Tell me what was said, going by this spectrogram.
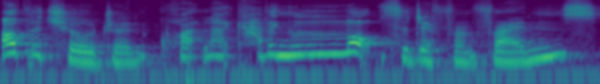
other children quite like having lots of different friends.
